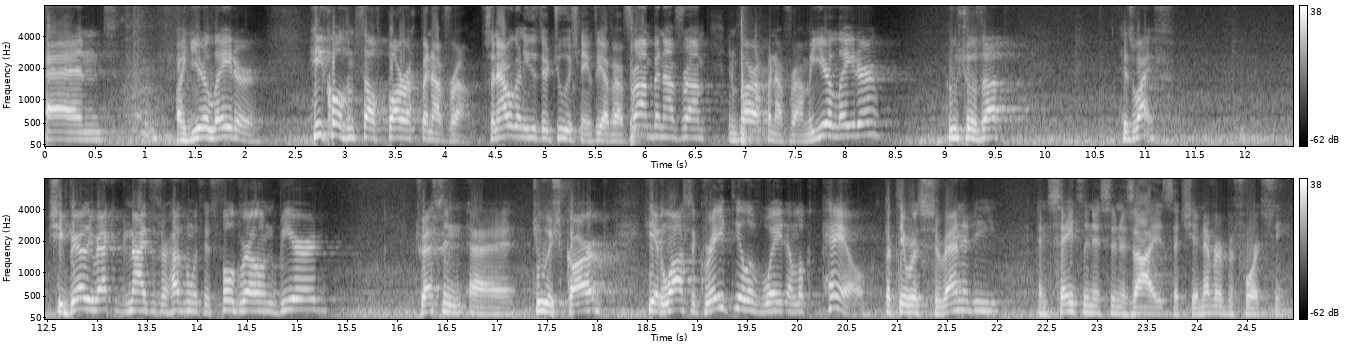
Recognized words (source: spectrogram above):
and a year later, he calls himself Baruch ben Avram. So now we're going to use their Jewish names. We have Avram ben Avram and Baruch ben Avram. A year later, who shows up? His wife. She barely recognizes her husband with his full grown beard, dressed in uh, Jewish garb. He had lost a great deal of weight and looked pale, but there was serenity and saintliness in his eyes that she had never before seen.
